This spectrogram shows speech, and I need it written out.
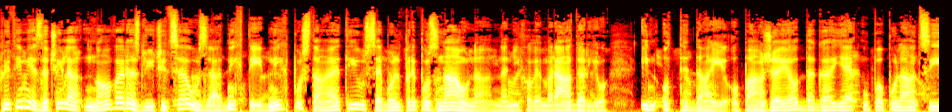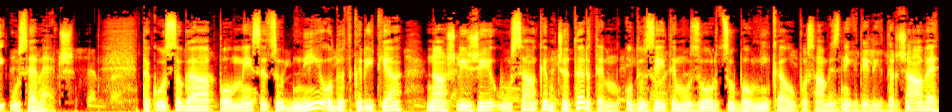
Pri tem je začela nova različica v zadnjih tednih postajati vse bolj prepoznavna na njihovem radarju in od tedaj opažajo, da ga je v populaciji vse več. Tako so ga po mesecu dni od odkritja našli že v vsakem četrtem oduzetem vzorcu bolnika v posameznih delih države,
